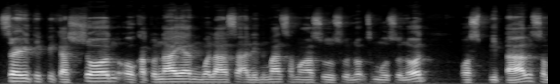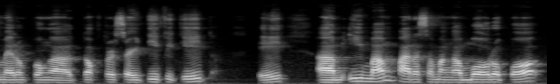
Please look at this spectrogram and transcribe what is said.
certification o katunayan mula sa alinman sa mga susunod, sumusunod, hospital. So meron pong uh, doctor certificate, okay? um, imam para sa mga moro po,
